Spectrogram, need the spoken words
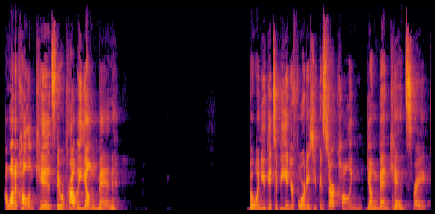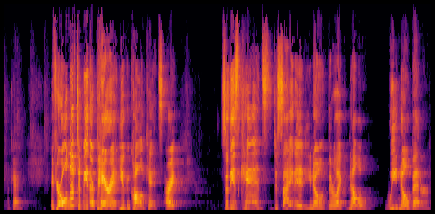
I want to call them kids, they were probably young men. But when you get to be in your 40s, you can start calling young men kids, right? Okay. If you're old enough to be their parent, you can call them kids, all right? So these kids decided, you know, they're like, no, we know better.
